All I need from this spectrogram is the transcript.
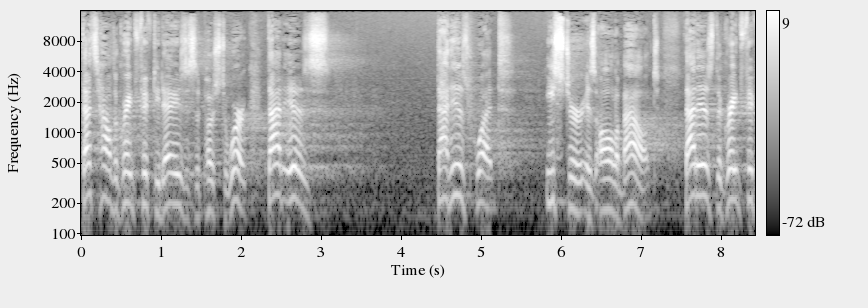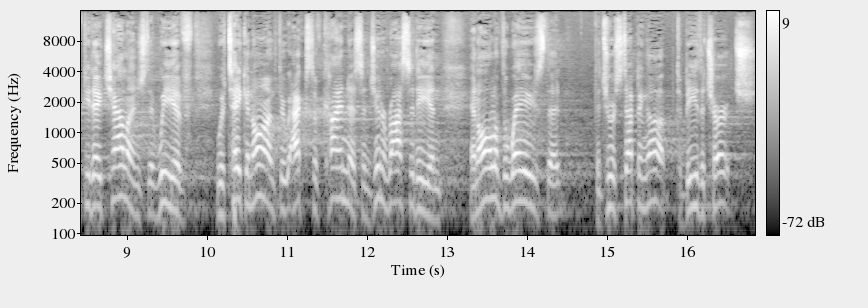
That's how the great 50 days is supposed to work. That is, that is what Easter is all about. That is the great 50 day challenge that we have we've taken on through acts of kindness and generosity and, and all of the ways that that you're stepping up to be the church.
